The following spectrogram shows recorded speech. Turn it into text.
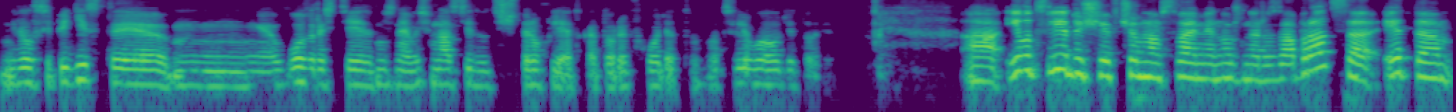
велосипедисты в возрасте, не знаю, 18-24 лет, которые входят в целевую аудиторию. А, и вот следующее, в чем нам с вами нужно разобраться, это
